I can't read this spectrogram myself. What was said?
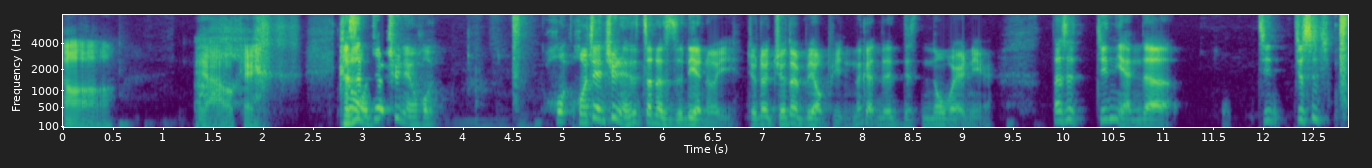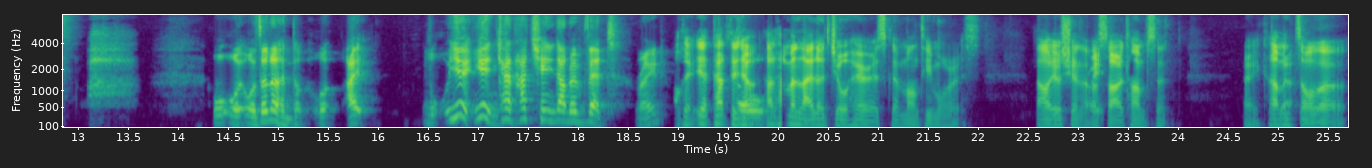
哦哦哦，呀，OK。可是我觉得去年火火火箭去年是真的只是练而已，绝对绝对没有拼，那个 nowhere near。但是今年的今就是啊。我我我真的很痛，我哎，我因为因为你看他签一大堆 vet，right？OK，、okay, yeah, 他等一下，so, 他他们来了 Joe Harris 跟 Monty Morris，然后又选了 Ausar Thompson，right？他们走了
